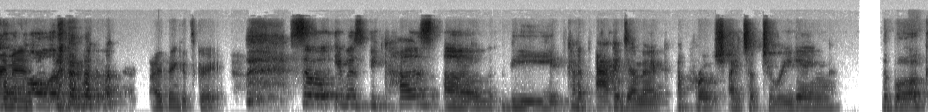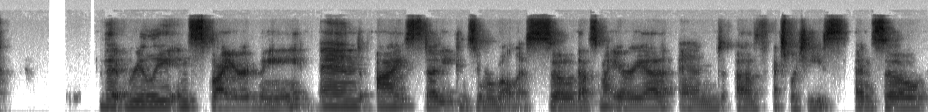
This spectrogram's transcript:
phone call. I think it's great. So it was because of the kind of academic approach I took to reading the book that really inspired me. And I study consumer wellness. So that's my area and of expertise. And so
